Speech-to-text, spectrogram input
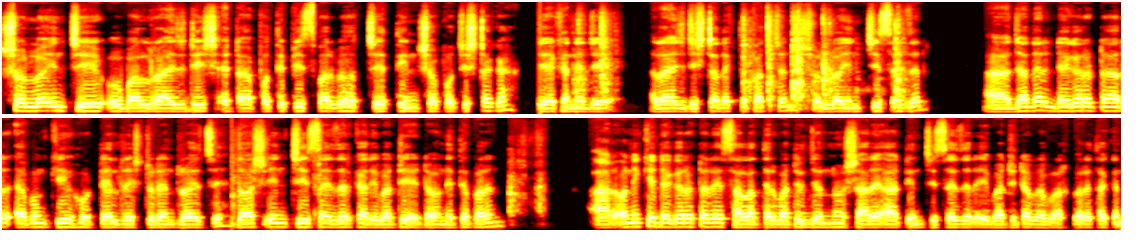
ষোলো ইঞ্চি ওভাল রাইস ডিশ এটা প্রতি পিস পারবে হচ্ছে তিনশো পঁচিশ টাকা। যে এখানে যে রাইস ডিশটা দেখতে পাচ্ছেন, ষোলো ইঞ্চি সাইজের। যাদের ডেগারোটার এবং কি হোটেল, রেস্টুরেন্ট রয়েছে, দশ ইঞ্চি সাইজের কারি বাটি এটাও নিতে পারেন। আর অনেকে ডেগারোটারে সালাতের বাটির জন্য সাড়ে আট ইঞ্চি সাইজের এই বাটিটা ব্যবহার করে থাকেন।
